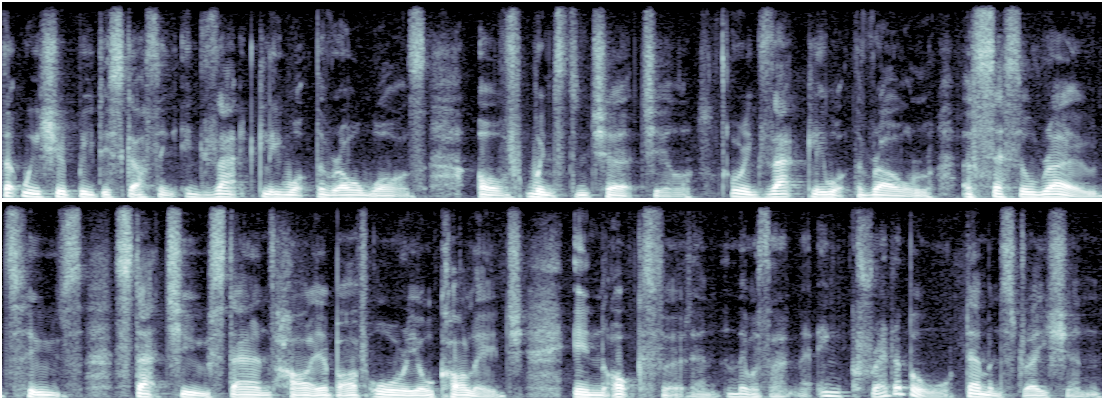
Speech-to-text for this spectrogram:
that we should be discussing exactly what the role was of Winston Churchill or exactly what the role of Cecil Rhodes, whose statue stands high above Oriel College in Oxford. And there was an incredible demonstration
